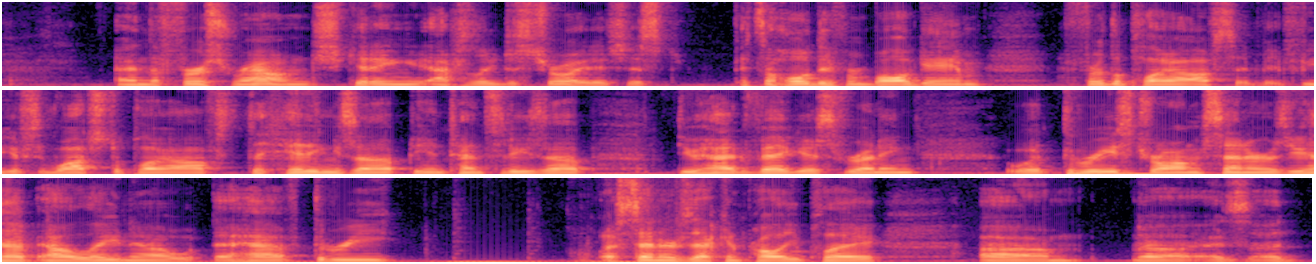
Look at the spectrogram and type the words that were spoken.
and the first round just getting absolutely destroyed. It's just it's a whole different ball game for the playoffs. If you've watched the playoffs, the hitting's up, the intensity's up. You had Vegas running with three strong centers. You have LA now that have three uh, centers that can probably play um, uh, as uh,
